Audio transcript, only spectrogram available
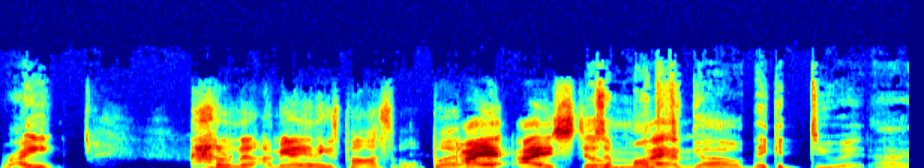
Right? I don't know. I mean, anything's possible, but I I still There's a month I to go. They could do it. I,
